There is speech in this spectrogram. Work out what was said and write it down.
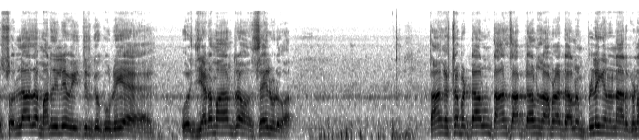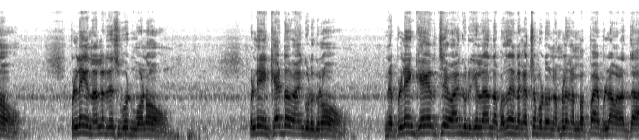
சொல்லாத மனதிலே வைத்திருக்கக்கூடிய ஒரு ஜடமாற்றம் செயல்படுவான் தான் கஷ்டப்பட்டாலும் தான் சாப்பிட்டாலும் சாப்பிடாட்டாலும் பிள்ளைங்க நல்லா இருக்கணும். பிள்ளைங்க நல்ல ட்ரெஸ் போட்டு போகணும். பிள்ளைங்க கேட்டதை வாங்கி கொடுக்கணும். இந்த பிள்ளைங்க கேட்டே வாங்கி கொடுக்கல அந்த பசங்க என்ன கஷ்டப்படும்? நம்மளை நம்ம அப்பா இப்படிலாம் வளர்த்தா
